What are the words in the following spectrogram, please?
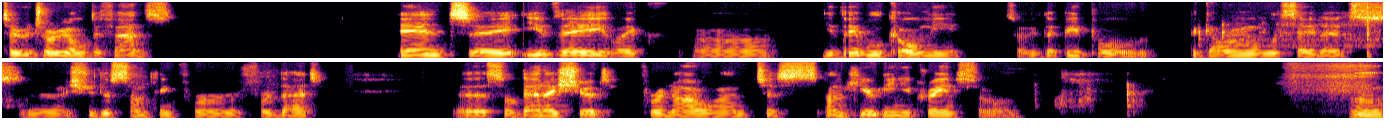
territorial defense. And uh, if they like, uh, if they will call me, so if the people the government would say that uh, I should do something for for that. Uh, so then I should. For now, I'm just I'm here in Ukraine, so. Uh,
